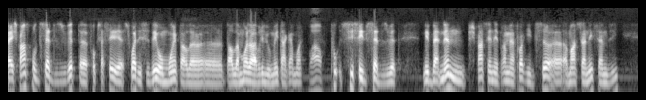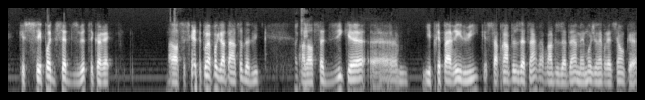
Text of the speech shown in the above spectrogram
Bien, je pense pour 17-18, il euh, faut que ça soit décidé au moins par le, euh, par le mois d'avril ou mai, tant qu'à moi. Wow. si c'est 17-18. Mais Batman, je pense que c'est une des premières fois qu'il dit ça, euh, a mentionné samedi que si c'est pas 17-18, c'est correct. Alors, c'est la première fois que j'entends ça de lui. Alors, ça dit que euh, il est préparé, lui, que ça prend plus de temps, ça prend plus de temps, mais moi, j'ai l'impression que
